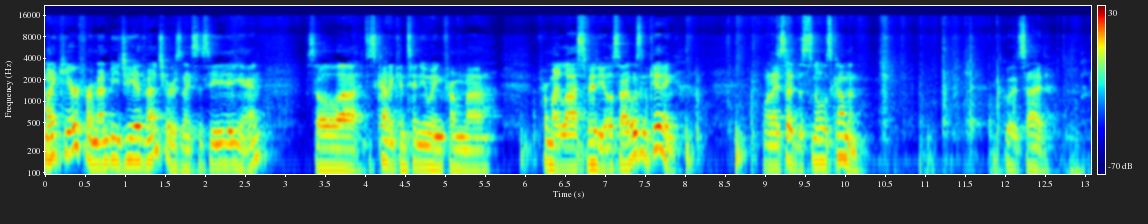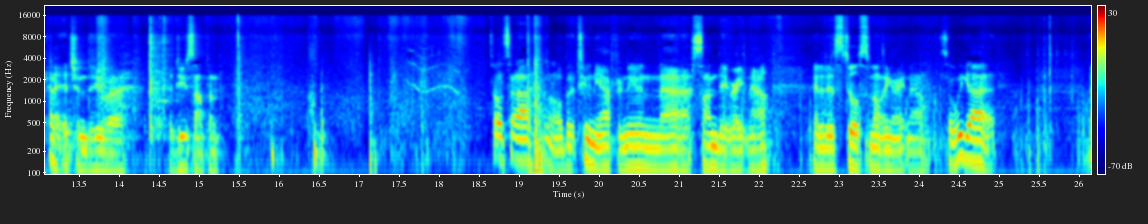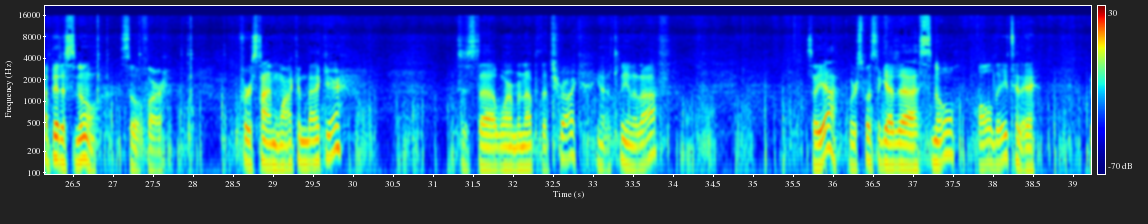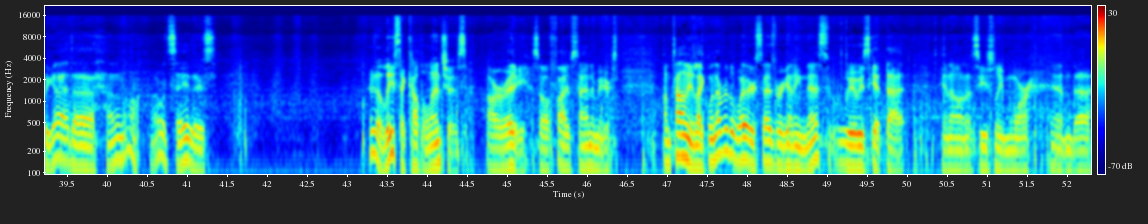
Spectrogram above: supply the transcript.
Mike here from MBG Adventures. Nice to see you again. So uh, just kind of continuing from uh, from my last video. So I wasn't kidding when I said the snow's coming. Let's go outside. Kind of itching to uh, to do something. So it's uh, I don't know about two in the afternoon uh, Sunday right now, and it is still snowing right now. So we got a bit of snow so far. First time walking back here. Just uh, warming up the truck, gonna clean it off. So yeah, we're supposed to get uh, snow all day today. We got, uh, I don't know, I would say there's there's at least a couple inches already, so five centimeters. I'm telling you, like whenever the weather says we're getting this, we always get that, you know, and it's usually more. And uh,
